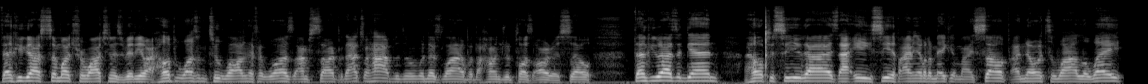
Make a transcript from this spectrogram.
thank you guys so much for watching this video. I hope it wasn't too long. If it was, I'm sorry, but that's what happens when there's live with 100 plus artists. So thank you guys again. I hope to see you guys at EDC if I'm able to make it myself. I know it's a while away,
